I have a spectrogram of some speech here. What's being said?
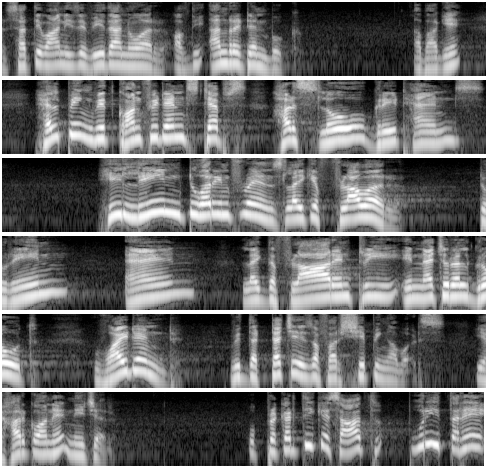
Satyavan is a Veda knower of the unwritten book. अब आगे, helping with confident steps, her slow great hands. He lean to her influence like a flower to rain and like the flower and tree in natural growth, widened with the touches of her shaping hours ये हर कौन है? नेचर। वो प्रकृति के साथ पूरी तरह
